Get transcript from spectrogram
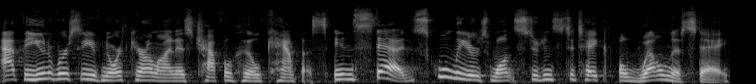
at the University of North Carolina's Chapel Hill campus. Instead, school leaders want students to take a wellness day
